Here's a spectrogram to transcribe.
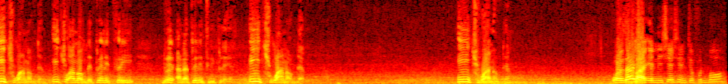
Each one of them. Each one of the 23 under 23 players. Each one of them. Each one of them. Was that but your initiation into football?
